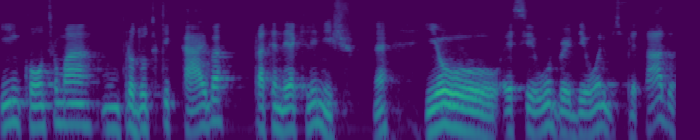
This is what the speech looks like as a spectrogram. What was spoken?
e encontram uma, um produto que caiba para atender aquele nicho, né? E o, esse Uber de ônibus fretado,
